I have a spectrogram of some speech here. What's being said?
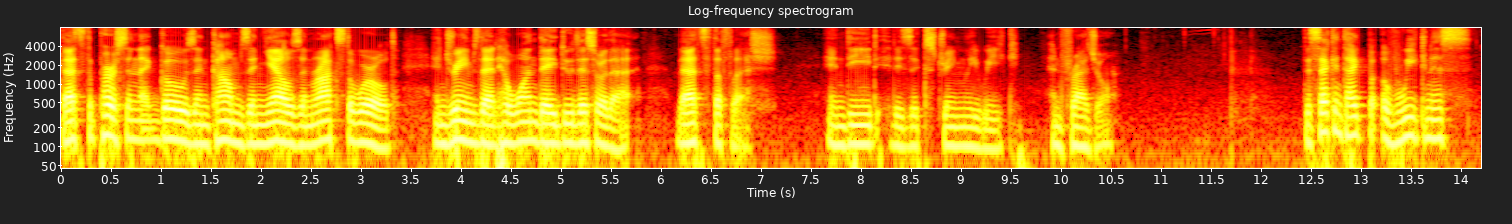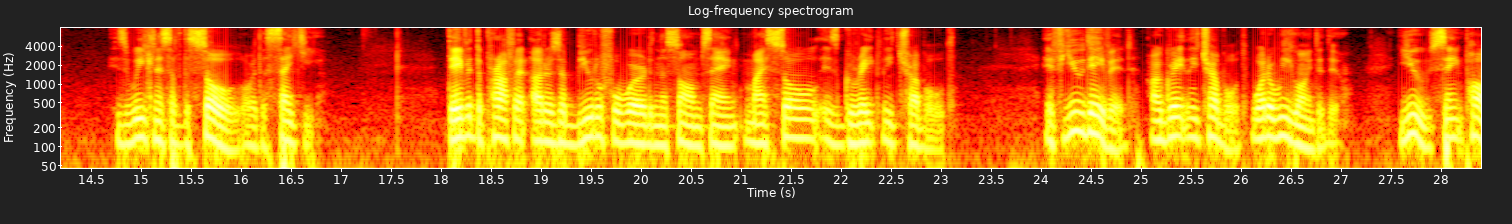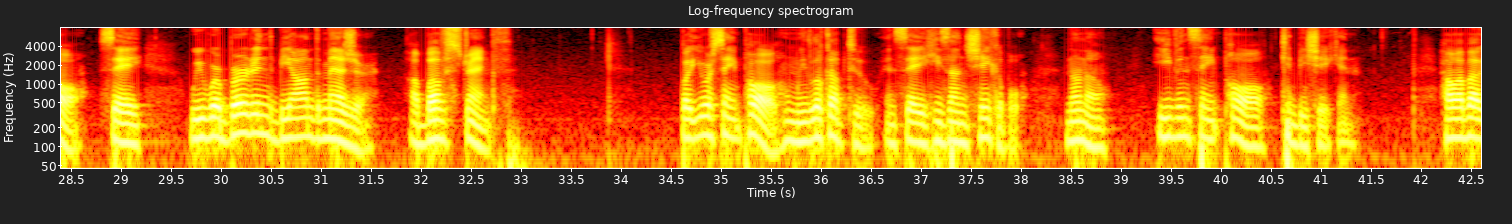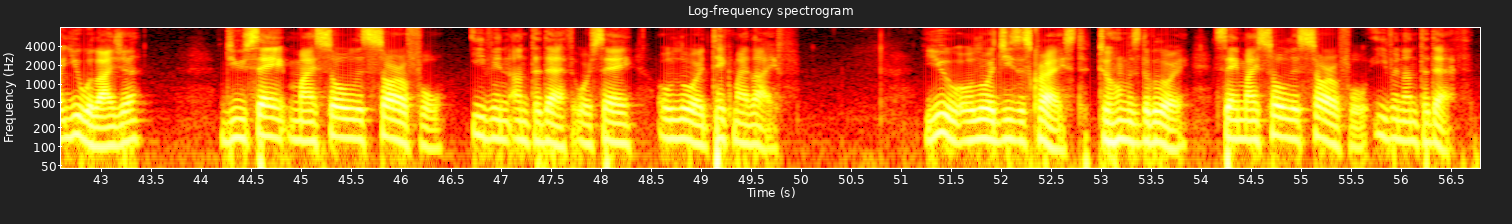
That's the person that goes and comes and yells and rocks the world and dreams that he'll one day do this or that. That's the flesh. Indeed, it is extremely weak and fragile. The second type of weakness is weakness of the soul or the psyche. David the prophet utters a beautiful word in the psalm saying, My soul is greatly troubled. If you, David, are greatly troubled, what are we going to do? You, St. Paul, say, We were burdened beyond measure, above strength. But you're St. Paul, whom we look up to and say he's unshakable. No, no, even St. Paul can be shaken. How about you, Elijah? Do you say, My soul is sorrowful, even unto death, or say, O Lord, take my life? You, O Lord Jesus Christ, to whom is the glory, say, My soul is sorrowful, even unto death.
